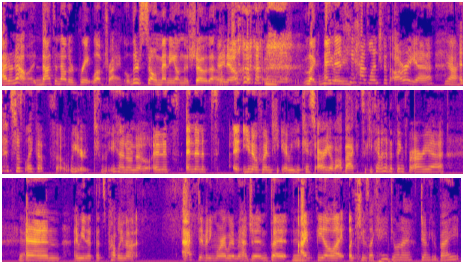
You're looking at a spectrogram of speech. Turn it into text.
I, don't know. That's another great love triangle. There's so many on this show, though. I know. Like really. And then he had lunch with Aria. Yeah. And it's just like that's so weird to me. I don't know. And it's and then it's it, you know when he I mean he kissed Aria a while back. It's like he kind of had a thing for Aria. Yeah. And I mean it, that's probably not active anymore. I would imagine. But I feel like like he was like, hey, do you wanna do you wanna get a bite?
